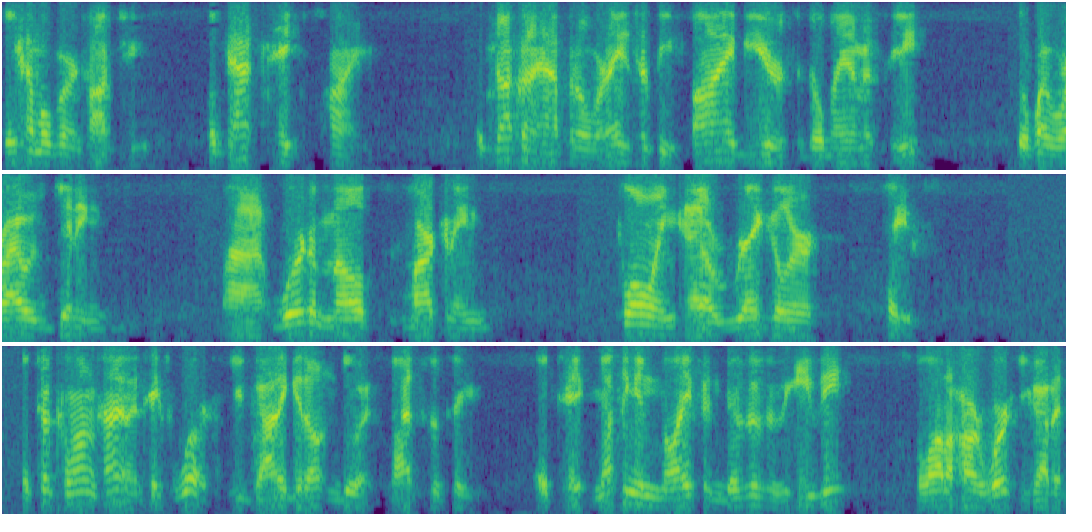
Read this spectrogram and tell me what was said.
they come over and talk to you. But that takes time. It's not going to happen overnight. It took me five years to build my to the point where I was getting uh, word of mouth marketing flowing at a regular pace. It took a long time. It takes work. You got to get out and do it. That's the thing. It take nothing in life and business is easy. It's a lot of hard work. You got to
